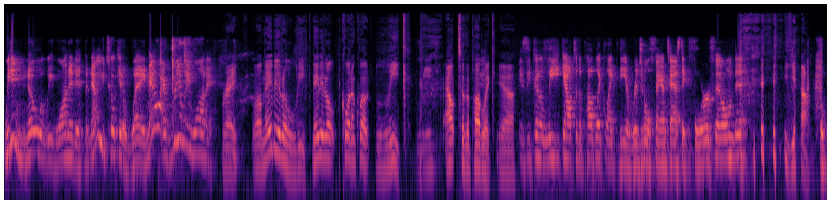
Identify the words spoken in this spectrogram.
we didn't know what we wanted it, but now you took it away. Now I really want it. Right. Well, maybe it'll leak. Maybe it'll quote unquote leak, leak. out to the public. Yeah. Is it going to leak out to the public like the original Fantastic Four film did? yeah. The,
